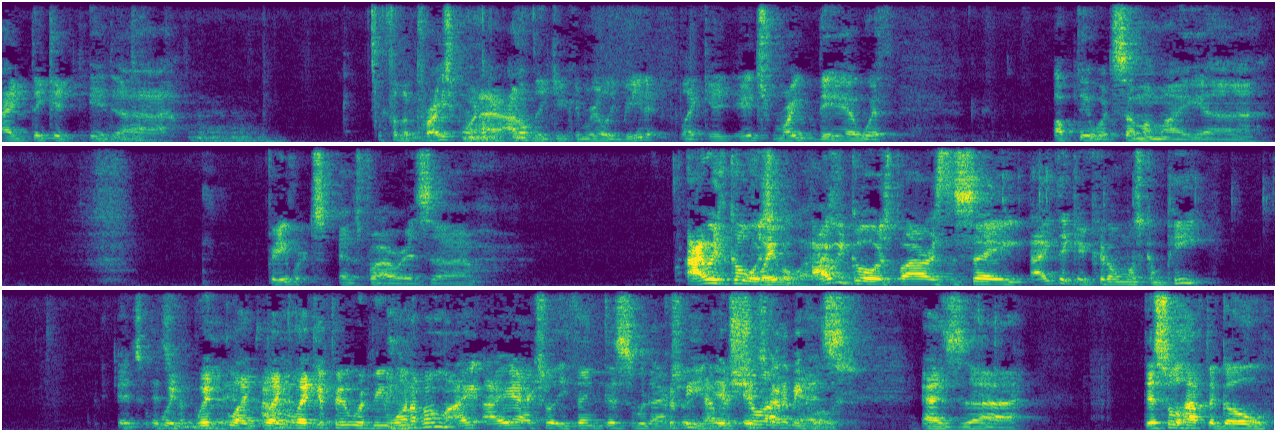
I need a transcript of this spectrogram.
I, I think it it uh, for the price point, I, I don't think you can really beat it. Like it, it's right there with up there with some of my uh, favorites as far as. Uh, I would go as Flavor-wise. I would go as far as to say I think it could almost compete. It's, it's with, with be- like I like like if it would be one of them, I I actually think this would actually be. have It- a it's shot. gonna be as, close. As uh, this will have to go.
